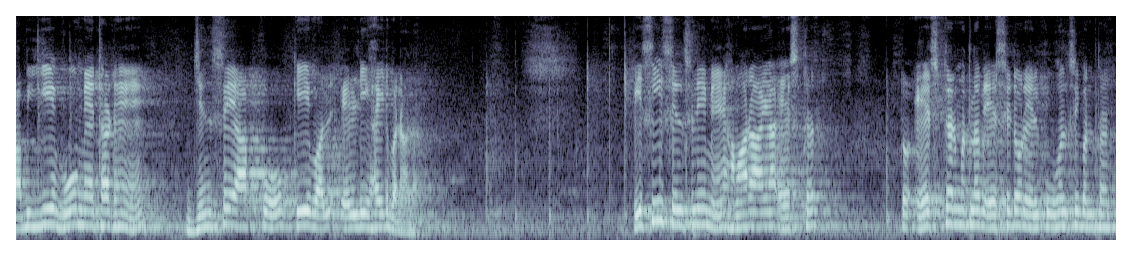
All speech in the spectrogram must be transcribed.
अब ये वो मेथड हैं जिनसे आपको केवल एल्डिहाइड बनाना इसी सिलसिले में हमारा आया एस्टर। तो एस्टर मतलब एसिड और एल्कोहल से बनता है।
